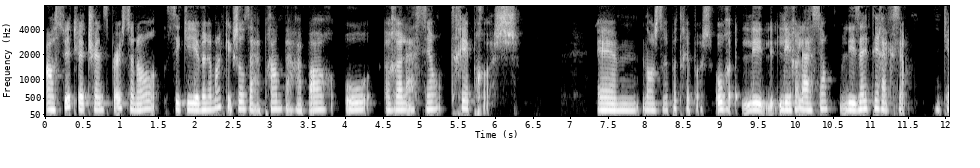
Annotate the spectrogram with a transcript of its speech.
Ensuite, le transpersonal, c'est qu'il y a vraiment quelque chose à apprendre par rapport aux relations très proches. Non, je dirais pas très proches. les, relations, les interactions, OK,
